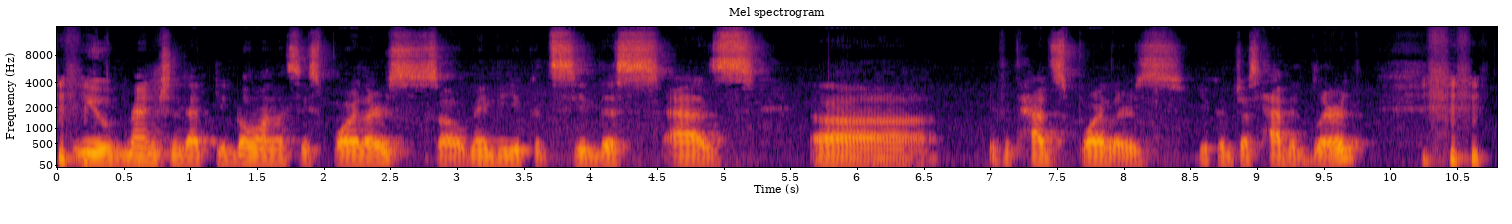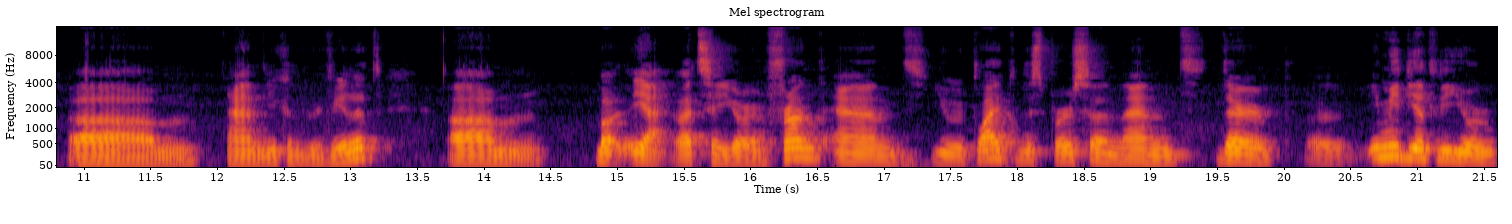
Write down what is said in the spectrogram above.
you mentioned that you don't want to see spoilers so maybe you could see this as uh, if it had spoilers you could just have it blurred um, and you could reveal it um, but yeah, let's say you're in front and you reply to this person, and they're uh, immediately you're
